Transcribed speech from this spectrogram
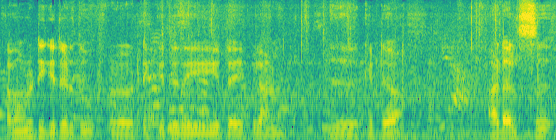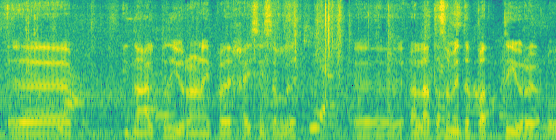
അപ്പോൾ നമ്മൾ ടിക്കറ്റ് എടുത്തു. ടിക്കറ്റ് ഈ ടൈപ്പിലാണ് കിട്ടുക. അഡൽട്സ് ഈ നാൽപ്പത് യൂറോ ആണ് ഇപ്പോൾ ഹൈ സീസണിൽ അല്ലാത്ത സമയത്ത് പത്ത് യൂറോ ഉള്ളൂ.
